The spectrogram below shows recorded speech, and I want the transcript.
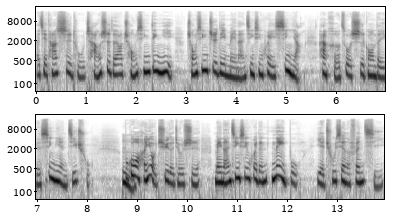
而且他试图尝试着要重新定义、重新制定美南浸信会信仰和合作事工的一个信念基础。不过，很有趣的就是美南浸信会的内部也出现了分歧。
